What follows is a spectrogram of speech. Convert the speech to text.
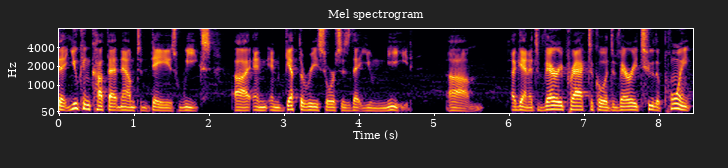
that you can cut that down to days, weeks, uh, and and get the resources that you need. Um, again, it's very practical. It's very to the point.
